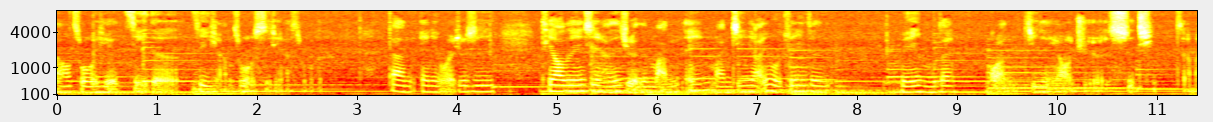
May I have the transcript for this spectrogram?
然后做一些自己的自己想做的事情啊什么的。但 anyway 就是。听到这件事情还是觉得蛮哎蛮惊讶，因为我最近真的没什么在管急诊药局的事情，这样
